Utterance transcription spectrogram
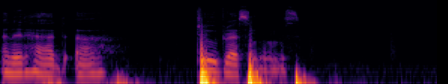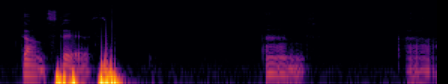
and it had uh, two dressing rooms downstairs, and uh,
